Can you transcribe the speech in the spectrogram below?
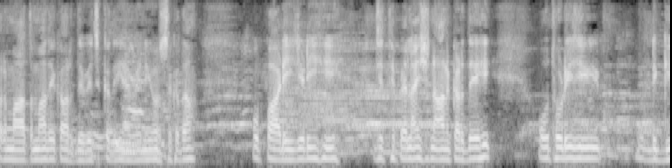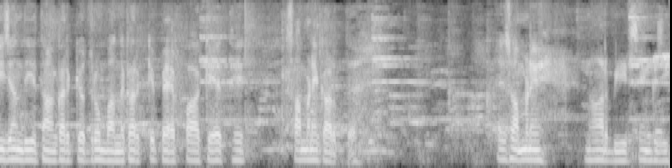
ਪਰਮਾਤਮਾ ਦੇ ਘਰ ਦੇ ਵਿੱਚ ਕਦੀ ਐਵੇਂ ਨਹੀਂ ਹੋ ਸਕਦਾ। ਉਹ ਪਹਾੜੀ ਜਿਹੜੀ ਸੀ, ਜਿੱਥੇ ਪਹਿਲਾਂ ਇਸ਼ਨਾਨ ਕਰਦੇ ਸੀ, ਉਹ ਥੋੜੀ ਜੀ ਡਿੱਗੀ ਜਾਂਦੀ ਹੈ, ਤਾਂ ਕਰਕੇ ਉਧਰੋਂ ਬੰਦ ਕਰਕੇ ਪੈਪ ਪਾ ਕੇ ਇੱਥੇ ਸਾਹਮਣੇ ਕਰਤਾ। ਇਹ ਸਾਹਮਣੇ ਨਾਰਬੀਰ ਸਿੰਘ ਜੀ,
